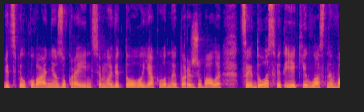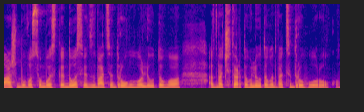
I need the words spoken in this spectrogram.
від спілкування з українцями, від того, як вони переживали цей досвід, і який власне ваш був особистий досвід з 22 лютого, з 24 лютого 22 року?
